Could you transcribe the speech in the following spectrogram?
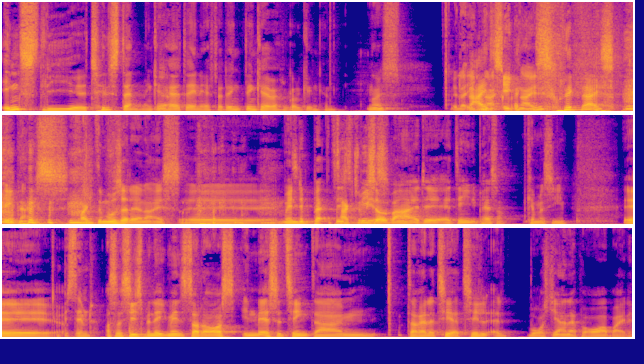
ængstlige øh, tilstand, man kan Ja. have dagen efter, den, den kan jeg i hvert fald godt genkende. Nice. Eller ikke, det nej, er ikke nice. ikke nice. ikke nice. Faktisk det modsatte er nice. Øh, men det, det Tak, viser jo bare, at, det- at det egentlig passer, kan man sige. Øh, Bestemt. og så sidst men ikke mindst, så er der også en masse ting, der, øhm, der relaterer til, at vores hjerne er på overarbejde.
